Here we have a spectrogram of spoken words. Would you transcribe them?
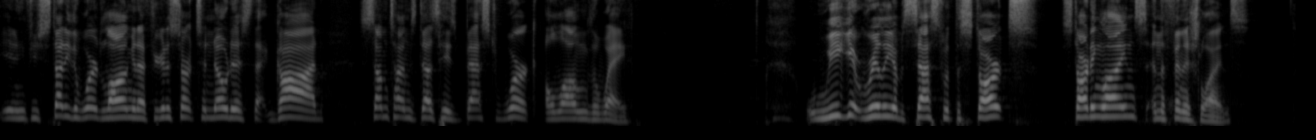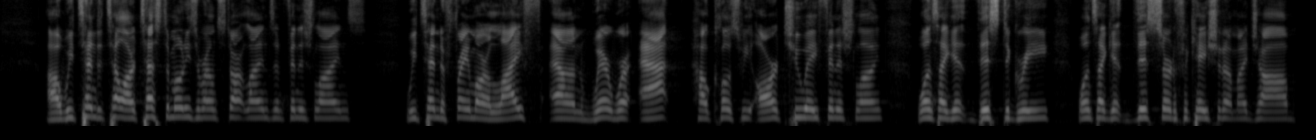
if you study the word long enough, you're going to start to notice that God sometimes does his best work along the way. We get really obsessed with the starts, starting lines, and the finish lines. Uh, we tend to tell our testimonies around start lines and finish lines. We tend to frame our life on where we're at, how close we are to a finish line. Once I get this degree, once I get this certification at my job,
